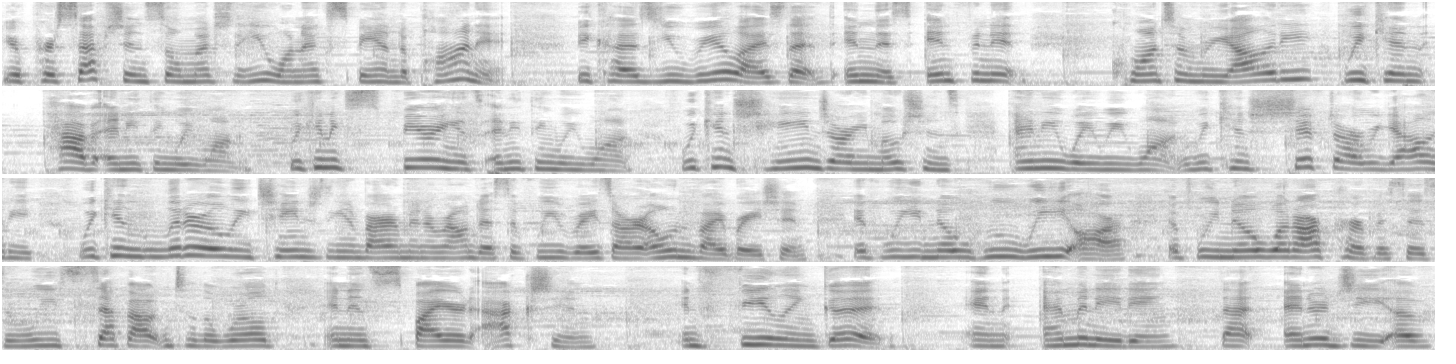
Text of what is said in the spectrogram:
your perception so much that you want to expand upon it because you realize that in this infinite quantum reality, we can have anything we want. We can experience anything we want. We can change our emotions any way we want. We can shift our reality. We can literally change the environment around us if we raise our own vibration, if we know who we are, if we know what our purpose is, and we step out into the world in inspired action and feeling good and emanating that energy of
